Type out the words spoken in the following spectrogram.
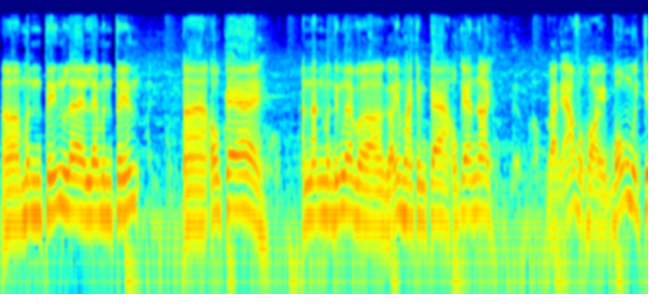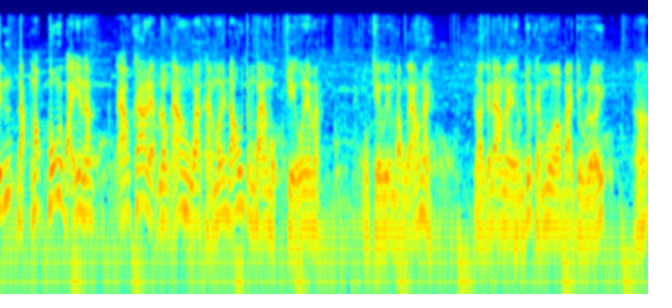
À, Minh Tiến Lê Lê Minh Tiến. À ok. Anh anh Minh Tiến Lê vừa gửi em 200k ok anh ơi. Và cái áo phục hồi 49 đặt móc 47 nha năm áo khá đẹp luôn áo hôm qua Khải mới đấu trong bang một triệu anh em à. Một triệu vì đồng cái áo này. Rồi cái đao này hôm trước Khải mua ba triệu rưỡi. Đó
